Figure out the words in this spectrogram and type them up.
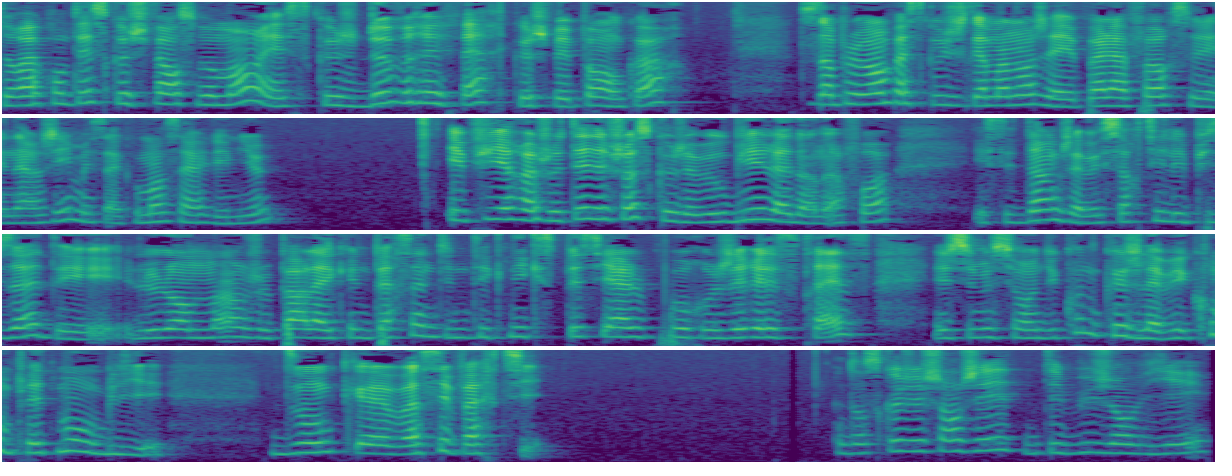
te raconter ce que je fais en ce moment et ce que je devrais faire que je fais pas encore. Tout simplement parce que jusqu'à maintenant, j'avais pas la force ou l'énergie, mais ça commence à aller mieux. Et puis rajouter des choses que j'avais oubliées la dernière fois et c'est dingue, j'avais sorti l'épisode et le lendemain, je parle avec une personne d'une technique spéciale pour gérer le stress et je me suis rendu compte que je l'avais complètement oublié. Donc, euh, bah, c'est parti. Dans ce que j'ai changé début janvier,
